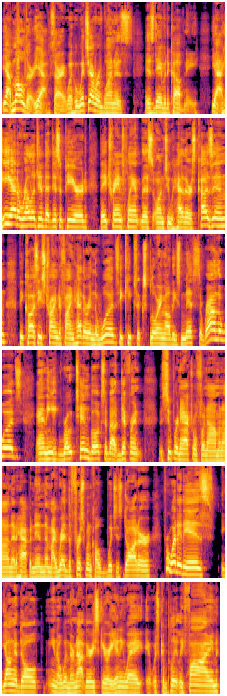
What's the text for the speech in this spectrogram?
Yeah, Mulder. Yeah, sorry. Wh- Whichever one is is David Duchovny. Yeah, he had a relative that disappeared. They transplant this onto Heather's cousin because he's trying to find Heather in the woods. He keeps exploring all these myths around the woods, and he wrote 10 books about different supernatural phenomenon that happened in them. I read the first one called Witch's Daughter. For what it is, young adult, you know, when they're not very scary anyway, it was completely fine.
